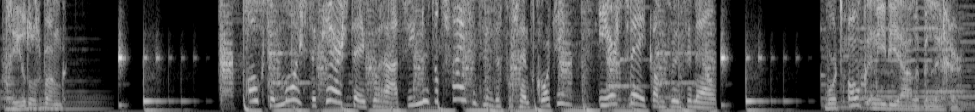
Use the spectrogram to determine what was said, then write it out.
Triodos Bank. Ook de mooiste kerstdecoratie nu tot 25% korting. Eerstweekam.nl Word ook een ideale belegger.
